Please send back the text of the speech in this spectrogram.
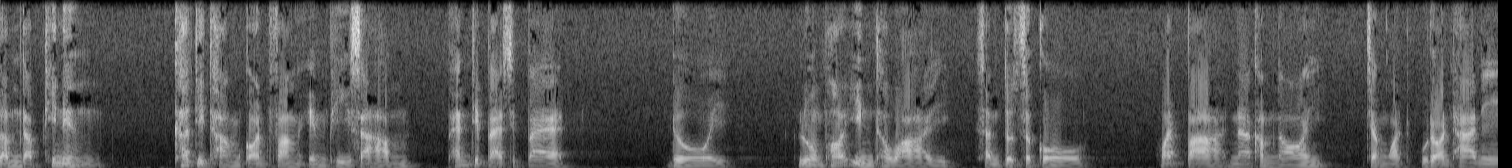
ลำดับที่หนึ่งคติธรรมก่อนฟัง MP3 แผ่นที่ 88 โดย หลวงพ่ออินถวาย สันตุสโก วัดป่านาคำน้อย จังหวัดอุดรธานี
